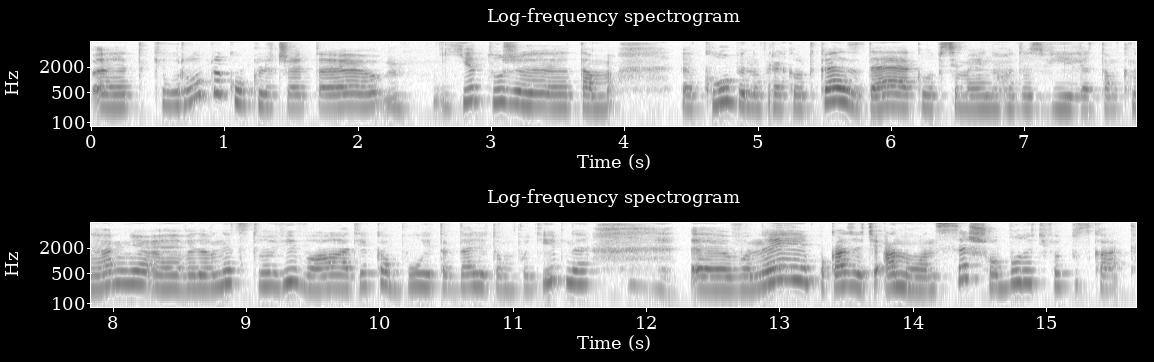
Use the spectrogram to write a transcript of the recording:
е, таку рубрику включити. Є дуже там е, клуби, наприклад, КСД, клуб сімейного дозвілля, там книгарня е, видавництво Віват, Якабу і так далі, тому подібне. Вони показують анонси, що будуть випускати.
